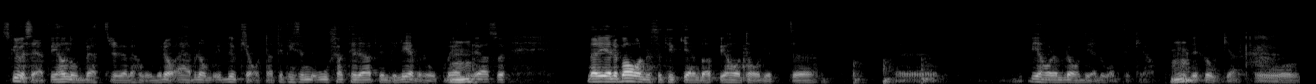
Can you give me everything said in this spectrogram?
skulle jag säga att vi har nog bättre relation idag, även om det är klart att det finns en orsak till att vi inte lever ihop. Men jag Mm. tror- alltså, när det gäller barnen så tycker jag ändå att vi har tagit eh, eh, vi har en bra dialog tycker jag. Mm. Det funkar. Och,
